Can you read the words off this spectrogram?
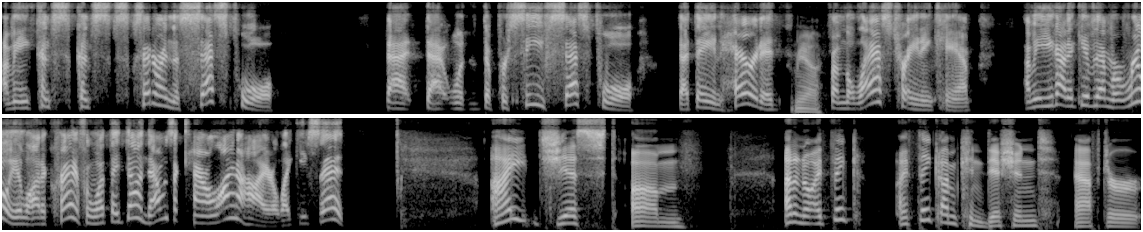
I mean, cons- considering the cesspool that that would the perceived cesspool that they inherited Yeah. from the last training camp. I mean, you got to give them a really a lot of credit for what they've done. That was a Carolina hire, like you said. I just um I don't know, I think I think I'm conditioned after,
